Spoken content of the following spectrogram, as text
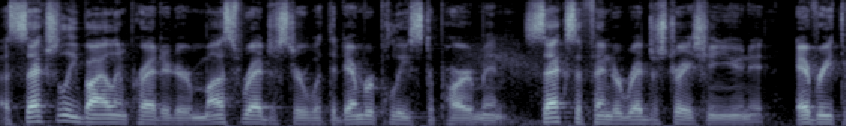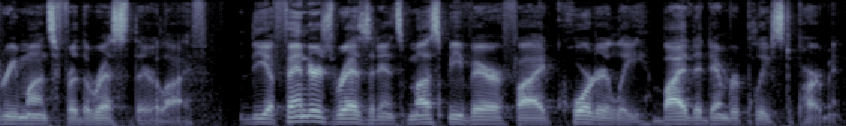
A sexually violent predator must register with the Denver Police Department Sex Offender Registration Unit every three months for the rest of their life. The offender's residence must be verified quarterly by the Denver Police Department.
